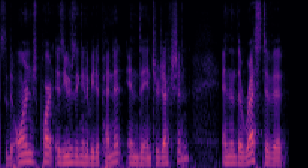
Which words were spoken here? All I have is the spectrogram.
So the orange part is usually going to be dependent in the interjection, and then the rest of it,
